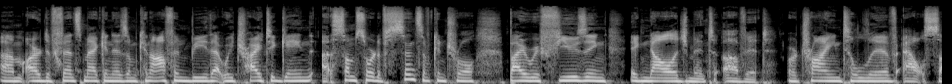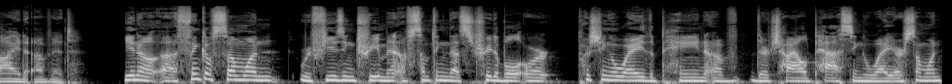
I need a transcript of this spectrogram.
um, our defense mechanism can often be that we try to gain uh, some sort of sense of control by refusing acknowledgement of it or trying to live outside of it. You know, uh, think of someone refusing treatment of something that's treatable or pushing away the pain of their child passing away or someone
